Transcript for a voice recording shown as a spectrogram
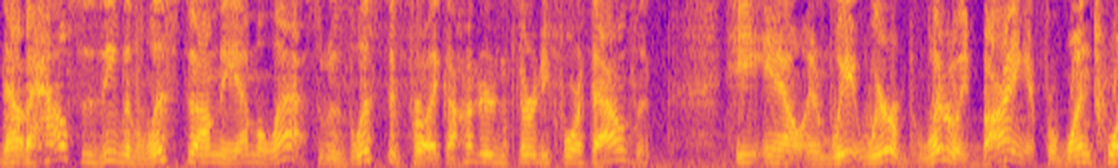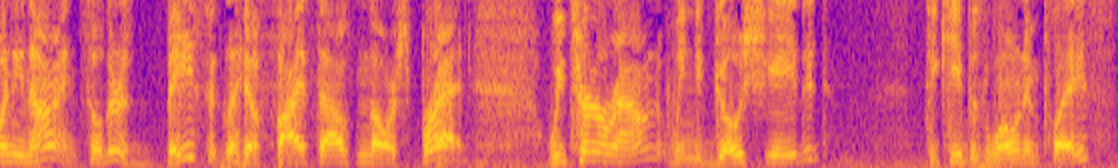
Now the house is even listed on the MLS. It was listed for like 134,000. He, you know, and we, we were literally buying it for 129. So there's basically a $5,000 spread. We turn around, we negotiated, to keep his loan in place,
